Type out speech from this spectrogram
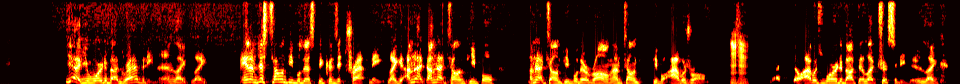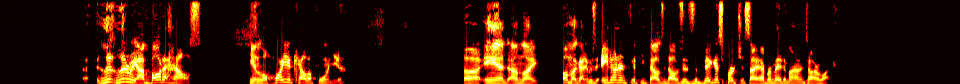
Yeah you're worried about gravity man. Like like and i'm just telling people this because it trapped me. Like i'm not i'm not telling people i'm not telling people they're wrong. I'm telling people i was wrong. Mm-hmm. So I was worried about the electricity, dude. Like, li- literally, I bought a house in La Jolla, California. Uh, and I'm like, oh my God, it was $850,000. It was the biggest purchase I ever made in my entire life.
